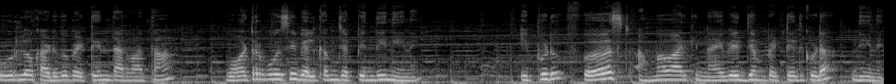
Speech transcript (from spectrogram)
ఊర్లోకి అడుగు పెట్టిన తర్వాత వాటర్ పోసి వెల్కమ్ చెప్పింది నేనే. ఇప్పుడు ఫస్ట్ అమ్మవారికి నైవేద్యం పెట్టేది కూడా నేనే.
